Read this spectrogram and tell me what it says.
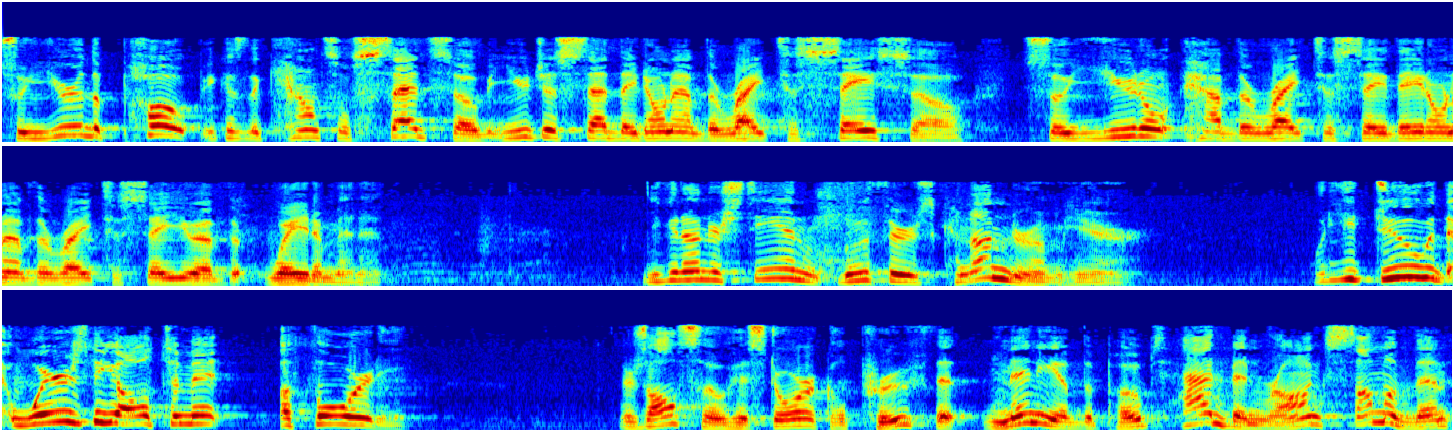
So you're the pope because the council said so, but you just said they don't have the right to say so. So you don't have the right to say they don't have the right to say you have the. Wait a minute. You can understand Luther's conundrum here. What do you do with that? Where's the ultimate authority? There's also historical proof that many of the popes had been wrong. Some of them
